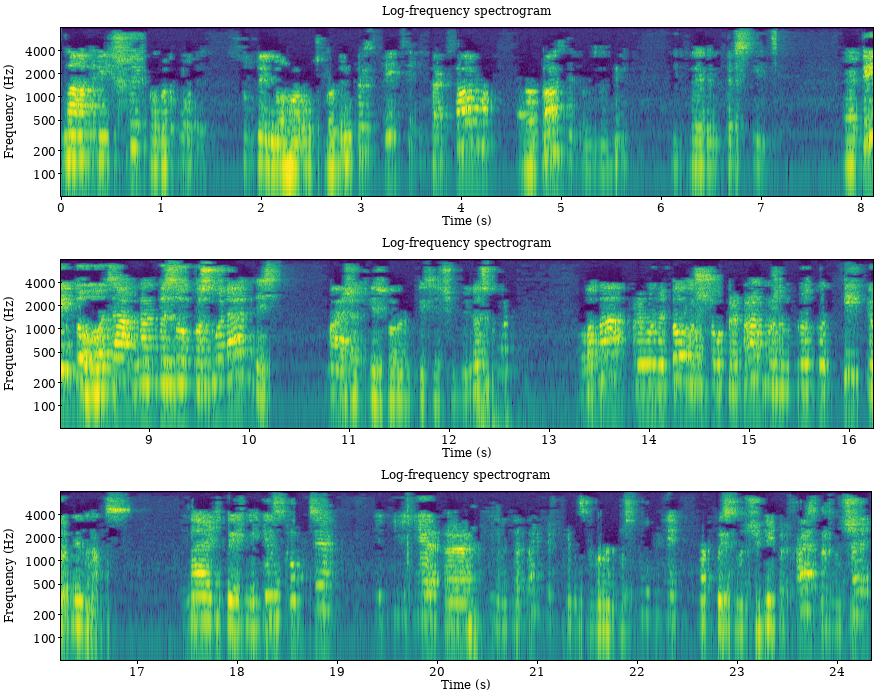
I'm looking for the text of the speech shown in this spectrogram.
натрій швидко виходить з судинного русла в інтерстиції і так само наслідок за ним іде в інтерстиції. Е, Крім того, ця надвисока осмолярність, майже 2,5 тисячі міліосмоль, вона приводить до того, що препарат можна використовувати тільки один раз. І навіть в їхніх інструкціях, які є е, в інтернеті, в принципі, вони доступні, написано, що гіперхайс призначає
